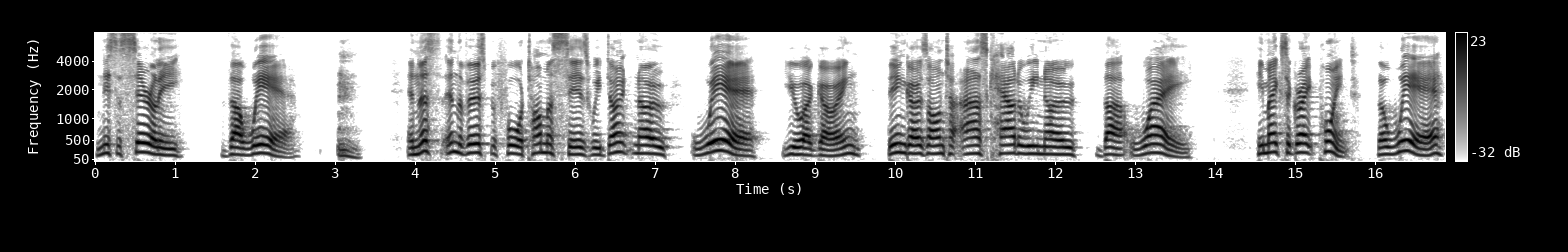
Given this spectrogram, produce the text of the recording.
necessarily the where. in, this, in the verse before, Thomas says, We don't know where you are going, then goes on to ask, How do we know the way? He makes a great point. The where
